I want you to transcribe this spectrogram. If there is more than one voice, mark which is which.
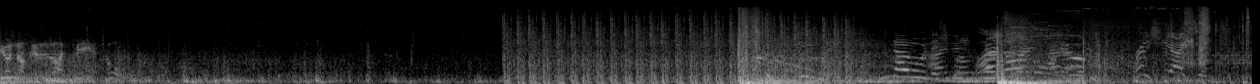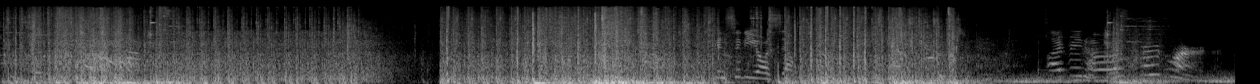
Speaker 1: You're not gonna like me at all. Consider yourself.
Speaker 2: I've been hurt. Good word.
